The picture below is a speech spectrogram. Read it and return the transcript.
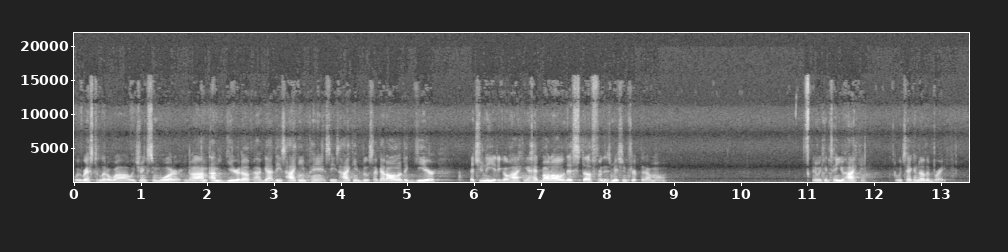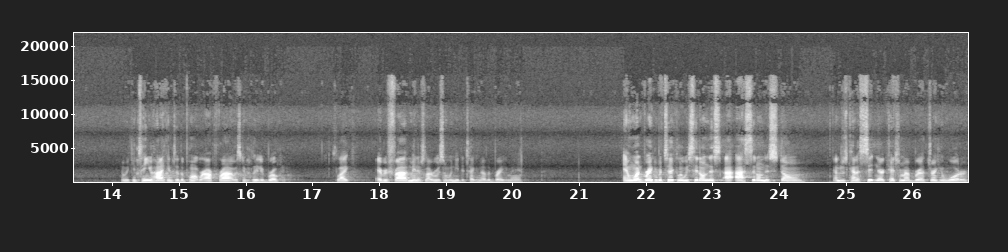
We rest a little while. We drink some water. You know, I'm, I'm geared up. I've got these hiking pants, these hiking boots. I've got all of the gear that you need to go hiking. I had bought all of this stuff for this mission trip that I'm on. And we continue hiking. And We take another break. And we continue hiking to the point where our pride was completely broken. It's like every five minutes, like Rootson, we need to take another break, man. And one break in particular, we sit on this, I, I sit on this stone. And I'm just kind of sitting there catching my breath, drinking water.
